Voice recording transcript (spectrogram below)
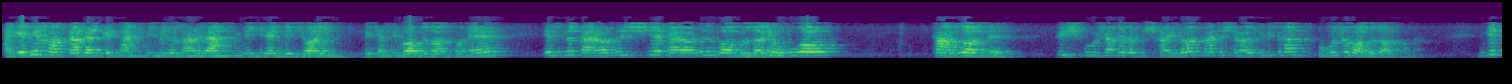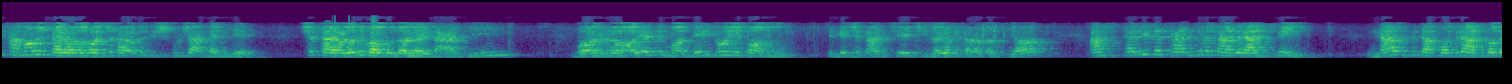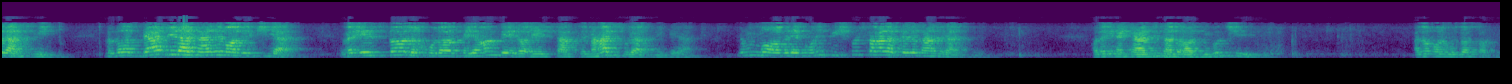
اگه می‌خواد قبل از اینکه تکمیل بشه سند رسمی بگیره به جایی به کسی واگذار کنه اسم قراردادش چیه؟ قرارداد واگذاری حقوق و تعهداته. پیش فروشنده و پیش خریدار تحت شرایطی می‌تونن حقوق رو واگذار کنن. میگه تمام قراردادها چه قرارداد پیش فروش اولیه؟ چه قرارداد واگذاری بعدی؟ با رعایت ماده دو قانون. که میگه چه چه چیزایی که قرارداد بیاد؟ از طریق تنظیم سند رسمی. نزد دفاتر اسناد رسمی. و با درجی در سند مالکیت و ارسال خلاصه آن به اداره ثبت محل صورت می‌گیرد اون معامله کنید پیش فقط از طریق سند رسمی. حالا این نکردی سند عادی بود چی؟ الان قانون ثابته.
